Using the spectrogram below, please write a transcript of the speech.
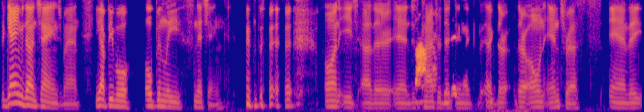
the game done change, man. You got people openly snitching on each other and just contradicting like like their their own interests and they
